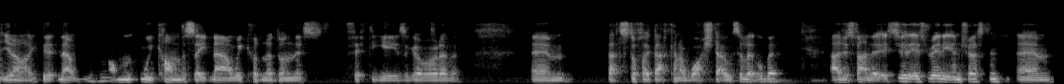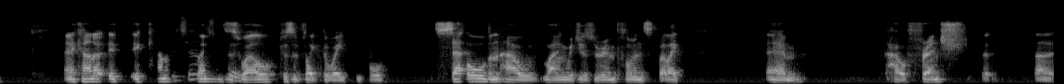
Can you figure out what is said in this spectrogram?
you know, like now Mhm. um, we conversate now. We couldn't have done this fifty years ago or whatever. Um, that stuff like that kind of washed out a little bit. I just found it it's just, it's really interesting. Um, and it kind of it, it kind of It explains as well because of like the way people settled and how languages were influenced by like um how French uh, uh,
